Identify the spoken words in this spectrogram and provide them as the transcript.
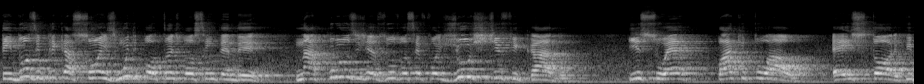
Tem duas implicações muito importantes para você entender. Na cruz de Jesus você foi justificado. Isso é pactual, é histórico e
